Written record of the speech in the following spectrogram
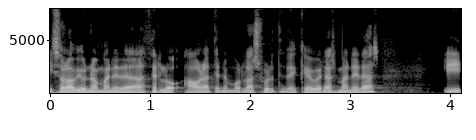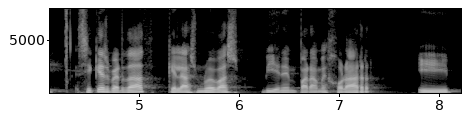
y solo había una manera de hacerlo. Ahora tenemos la suerte de que varias maneras y sí que es verdad que las nuevas vienen para mejorar y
